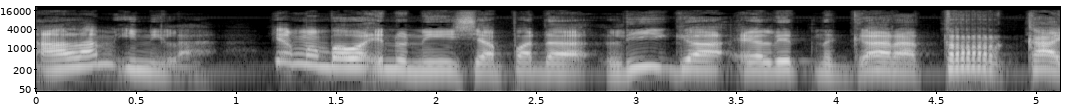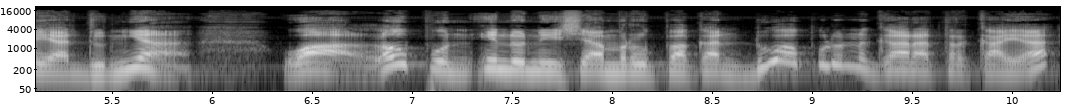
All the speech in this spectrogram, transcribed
alam inilah yang membawa Indonesia pada liga elit negara terkaya dunia. Walaupun Indonesia merupakan 20 negara terkaya,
